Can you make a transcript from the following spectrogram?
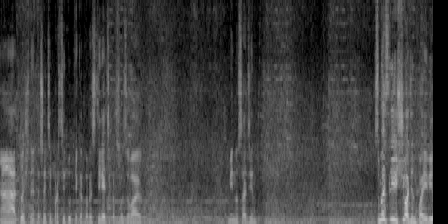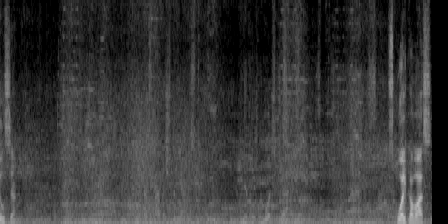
А, точно, это же эти проститутки, которые стилетиков вызывают. Минус один. В смысле еще один появился? Сколько вас?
